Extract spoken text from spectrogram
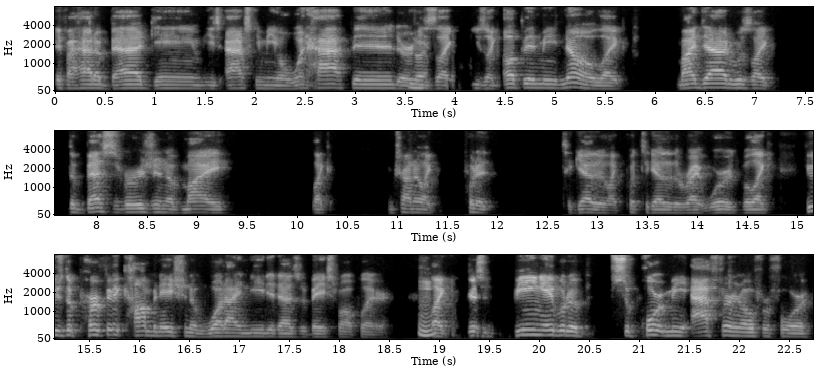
if I had a bad game, he's asking me, "Oh, what happened?" or he's like he's like up in me. No, like my dad was like the best version of my like I'm trying to like put it together, like put together the right words, but like he was the perfect combination of what I needed as a baseball player. Mm-hmm. Like just being able to support me after an 0 for 4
